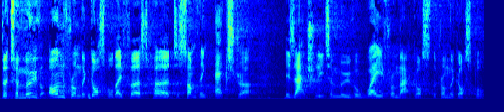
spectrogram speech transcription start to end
That to move on from the gospel they first heard to something extra is actually to move away from that gospel, from the gospel.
